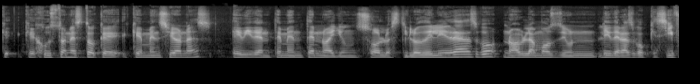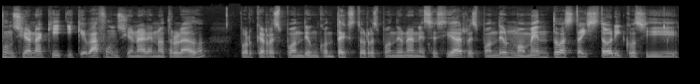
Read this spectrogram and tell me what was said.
Que, justo en esto que, mencionas, evidentemente no hay un solo estilo de liderazgo, no hablamos de un liderazgo que sí funciona aquí y que va a funcionar en otro lado, porque responde a un contexto, responde a una necesidad, responde a un momento hasta histórico, si,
